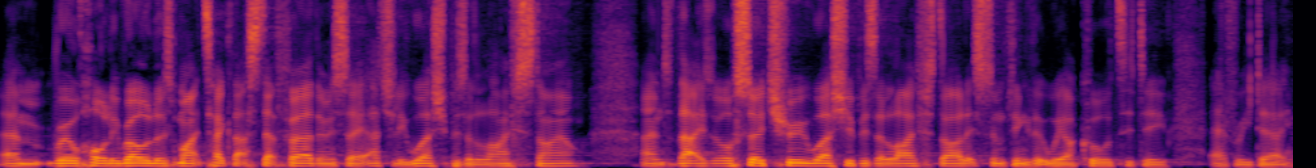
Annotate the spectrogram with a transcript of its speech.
um, real holy rollers might take that step further and say, actually, worship is a lifestyle. And that is also true. Worship is a lifestyle, it's something that we are called to do every day.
